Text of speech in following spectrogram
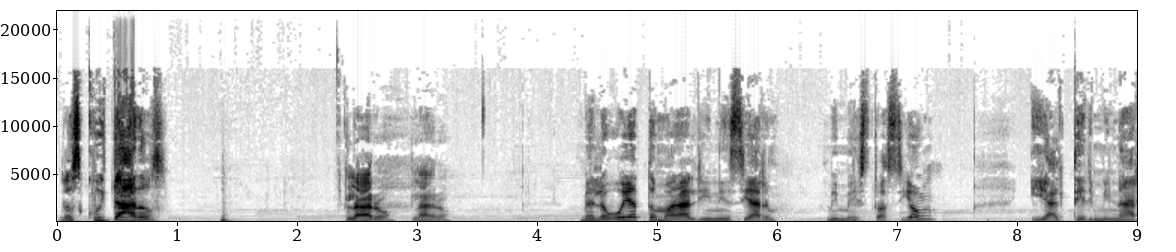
los cuidados Claro, claro. Me lo voy a tomar al iniciar mi menstruación y al terminar.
